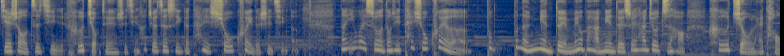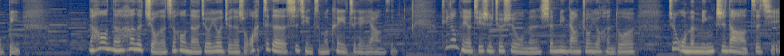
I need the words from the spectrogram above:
接受自己喝酒这件事情，他觉得这是一个太羞愧的事情了。那因为所有东西太羞愧了。不能面对，没有办法面对，所以他就只好喝酒来逃避。然后呢，喝了酒了之后呢，就又觉得说，哇，这个事情怎么可以这个样子？听众朋友，其实就是我们生命当中有很多，就我们明知道自己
